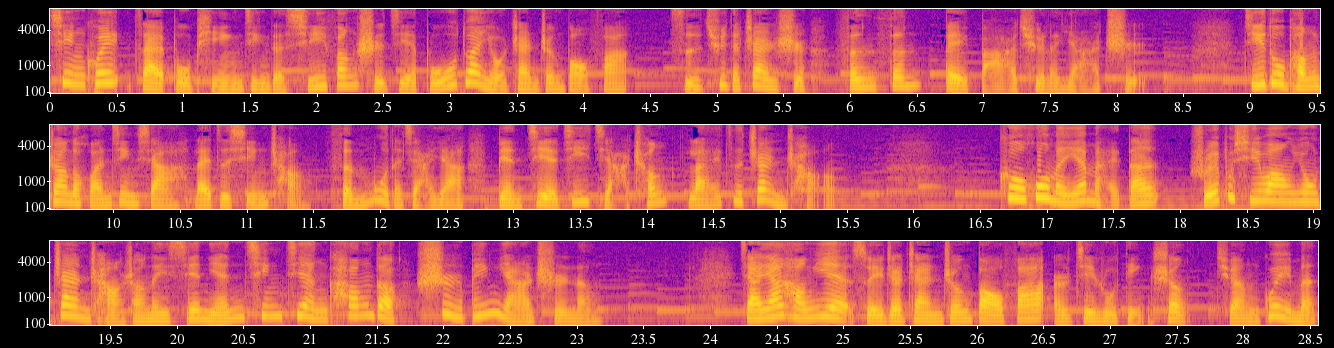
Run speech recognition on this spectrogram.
幸亏在不平静的西方世界，不断有战争爆发，死去的战士纷纷被拔去了牙齿。极度膨胀的环境下，来自刑场、坟墓的假牙便借机假称来自战场。客户们也买单，谁不希望用战场上那些年轻健康的士兵牙齿呢？假牙行业随着战争爆发而进入鼎盛，权贵们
